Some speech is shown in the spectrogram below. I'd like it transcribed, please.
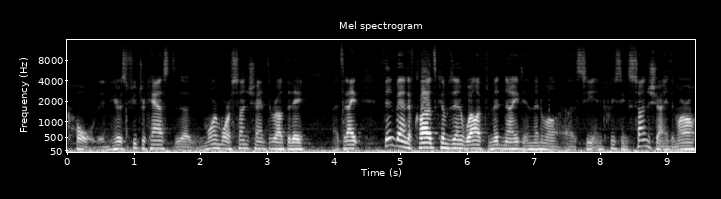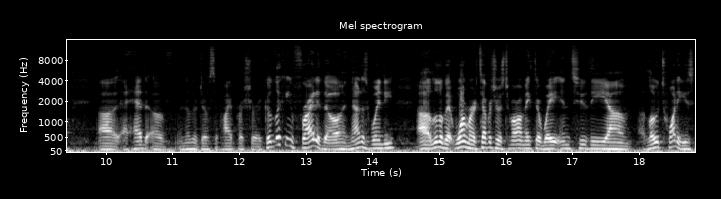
cold. And here's Futurecast, uh, more and more sunshine throughout the day. Uh, tonight, thin band of clouds comes in well after midnight, and then we'll uh, see increasing sunshine tomorrow uh, ahead of another dose of high pressure. A good looking Friday, though, and not as windy. Uh, a little bit warmer. Temperatures tomorrow make their way into the um, low 20s,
